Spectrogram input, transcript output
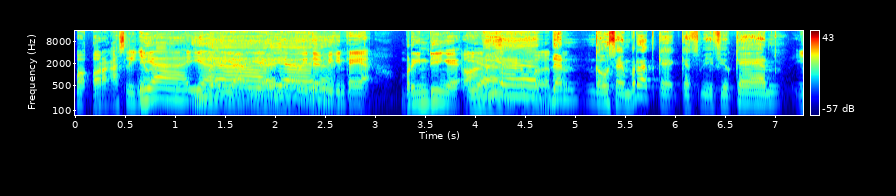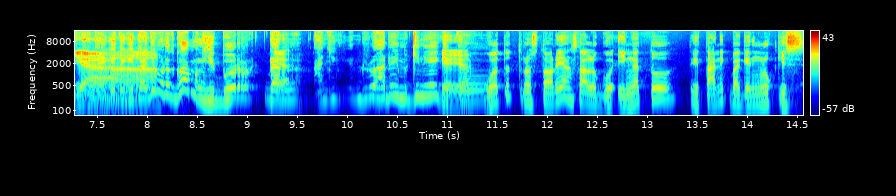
orang aslinya Iya, orang aslinya iya, iya, iya, itu iya, yang iya. bikin kayak merinding kayak oh, Iya. Iya, dan gak usah yang berat kayak Catch Me If You Can. Iya. Kayak gitu-gitu aja menurut gue menghibur dan Iya. anjing dulu ada yang begini ya Iya, gitu. iya. Gue tuh true story yang selalu gue inget tuh Titanic bagian ngelukis.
